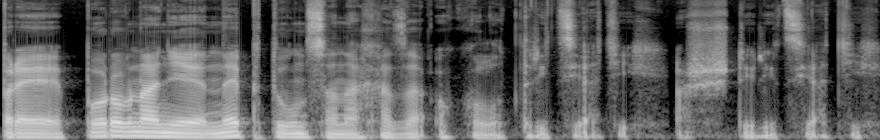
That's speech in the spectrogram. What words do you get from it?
Pre porovnanie Neptún sa nachádza okolo 30 až 40.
